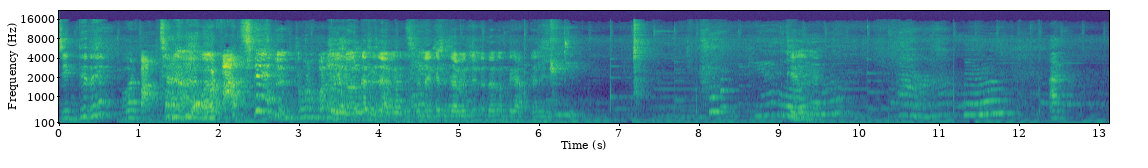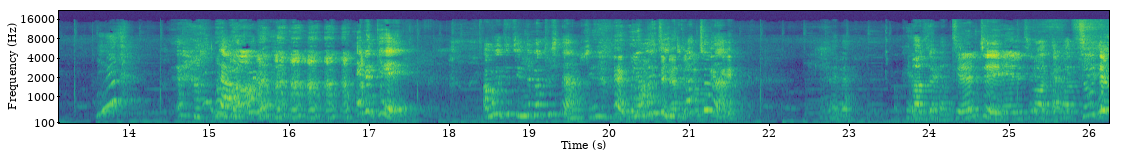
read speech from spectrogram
চিনতে দে। ওর পাচ্ছে না। ওর পাচ্ছে। তোর মনে ওর কাছে যাবে। সোনার কাছে যাবে জন্য তখন থেকে হাতটা দিচ্ছে খেলবে এটা কে আমাকে তুই চিনতে পারছিস না তুমি আমাকে চিনতে পারছ না লজ্জা পাচ্ছি। খেলছে লজ্জা পাচ্ছি। তুই যেন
